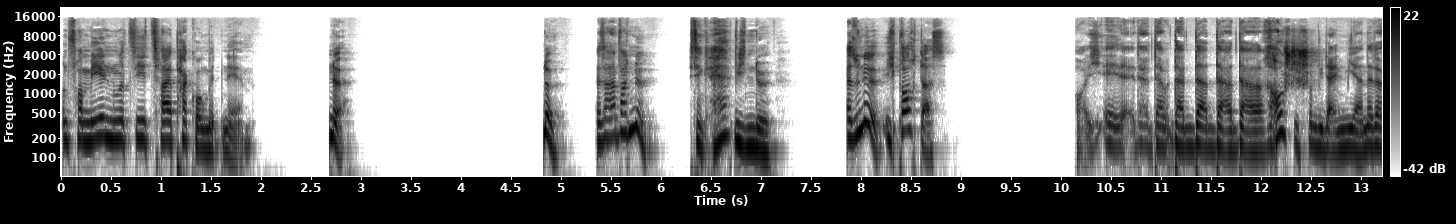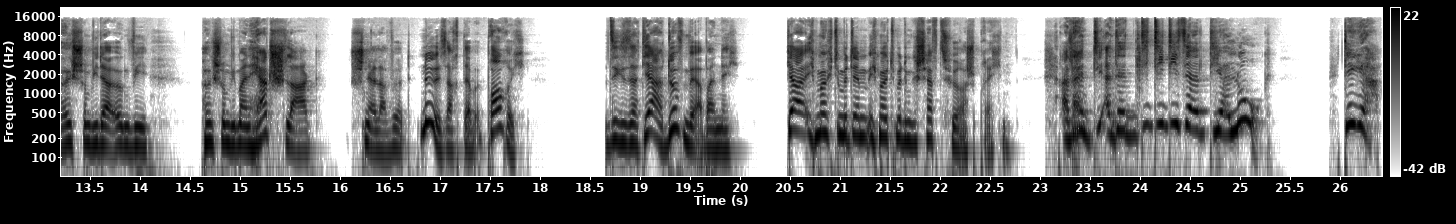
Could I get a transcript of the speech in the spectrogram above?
und vom Mehl nur die zwei Packungen mitnehmen. Nö. Nö. Er sagt einfach nö. Ich denke, hä, wie nö? Also nö, ich brauch das. Boah, ich, ey, da, da, da, da, da rauscht es schon wieder in mir, ne? Da höre ich schon wieder irgendwie, höre ich schon, wie mein Herzschlag schneller wird. Nö, sagt er, brauche ich. Hat sie gesagt, ja, dürfen wir aber nicht. Ja, ich möchte mit dem, ich möchte mit dem Geschäftsführer sprechen. Allein die, die, die, dieser Dialog. Digga,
